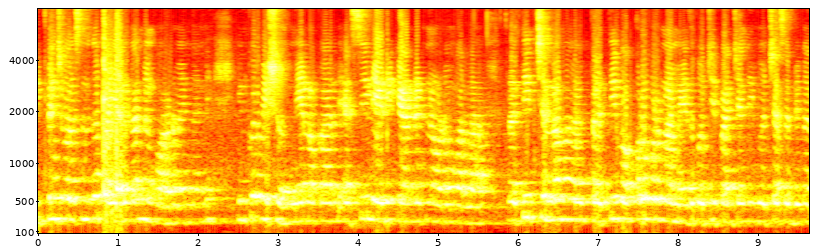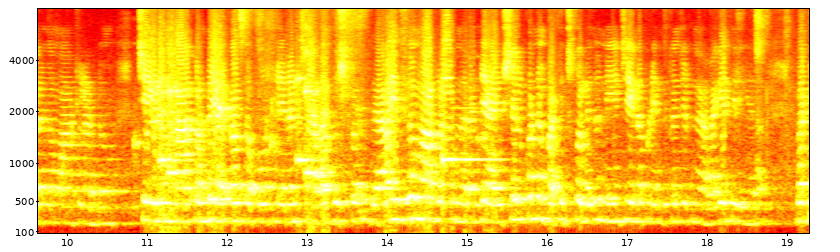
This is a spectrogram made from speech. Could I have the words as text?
ఇప్పించవలసిందిగా పై అధికారులు నేను కోరడం అయిందండి ఇంకో విషయం నేను ఒక ఎస్సీ లేడీ క్యాండిడేట్ అవడం వల్ల ప్రతి చిన్న ప్రతి ఒక్కరు కూడా నా మీదకి వచ్చి పంచాయతీకి వచ్చి అసభ్యకరంగా మాట్లాడడం చేయడం నాకంటూ ఎక్కడ సపోర్ట్ లేరని చాలా దుష్ట చాలా ఇదిగా మాట్లాడుతున్నారంటే ఆ విషయాలు కూడా నేను పట్టించుకోలేదు. నేను చేయనప్పుడు ఎందుకని చెప్పి నేను అలాగే తిరిగాను. బట్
